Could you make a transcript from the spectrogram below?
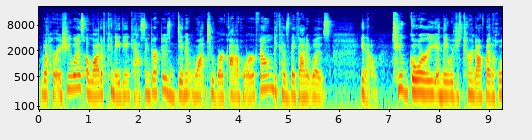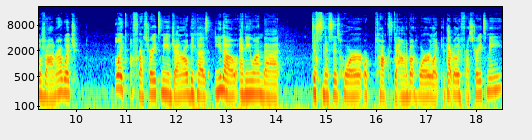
what her issue was. A lot of Canadian casting directors didn't want to work on a horror film because they thought it was, you know, too gory and they were just turned off by the whole genre, which like frustrates me in general because you know anyone that dismisses horror or talks down about horror like that really frustrates me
